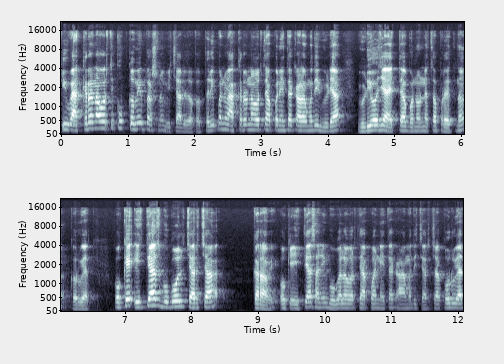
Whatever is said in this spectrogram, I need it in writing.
की व्याकरणावरती खूप कमी प्रश्न विचारले जातात. तरी पण व्याकरणावरती आपण येत्या काळामध्ये व्हिडिओ व्हिडिओ जे आहेत त्या बनवण्याचा प्रयत्न करूयात. ओके इतिहास भूगोल चर्चा करावे. ओके इतिहास आणि भूगोलावरती आपण येत्या काळामध्ये चर्चा करूयात.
